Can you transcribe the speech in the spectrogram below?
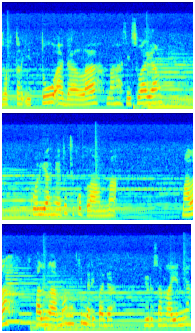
Dokter itu adalah mahasiswa yang kuliahnya itu cukup lama malah paling lama mungkin daripada jurusan lainnya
